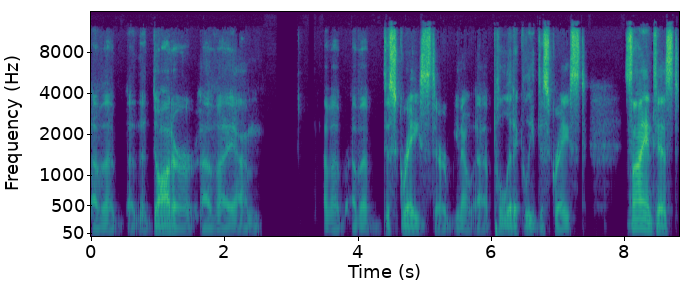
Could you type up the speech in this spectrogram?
of a of the daughter of a um, of a of a disgraced or you know uh, politically disgraced scientist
